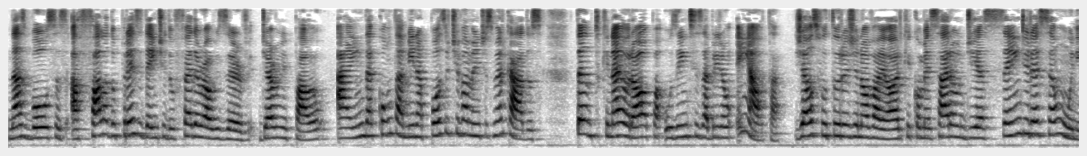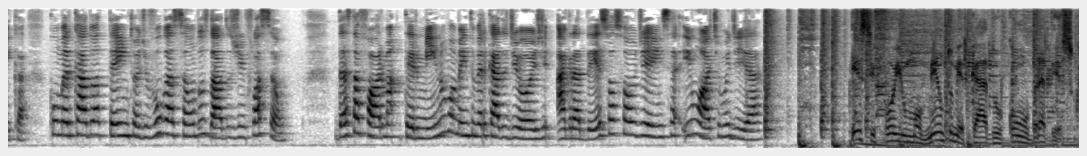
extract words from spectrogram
Nas bolsas, a fala do presidente do Federal Reserve, Jeremy Powell, ainda contamina positivamente os mercados, tanto que na Europa os índices abriram em alta. Já os futuros de Nova York começaram o dia sem direção única, com o mercado atento à divulgação dos dados de inflação. Desta forma, termino o Momento Mercado de hoje, agradeço a sua audiência e um ótimo dia! Esse foi o Momento Mercado com o Bradesco.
